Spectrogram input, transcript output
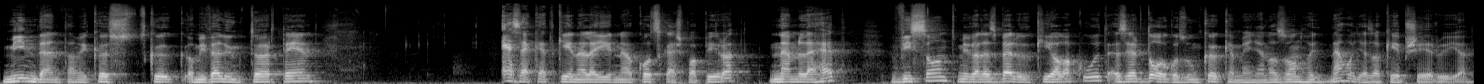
mindent, ami, közt, ami velünk történt, ezeket kéne leírni a kockás papírat, nem lehet, viszont mivel ez belül kialakult, ezért dolgozunk kőkeményen azon, hogy nehogy ez a kép sérüljön.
